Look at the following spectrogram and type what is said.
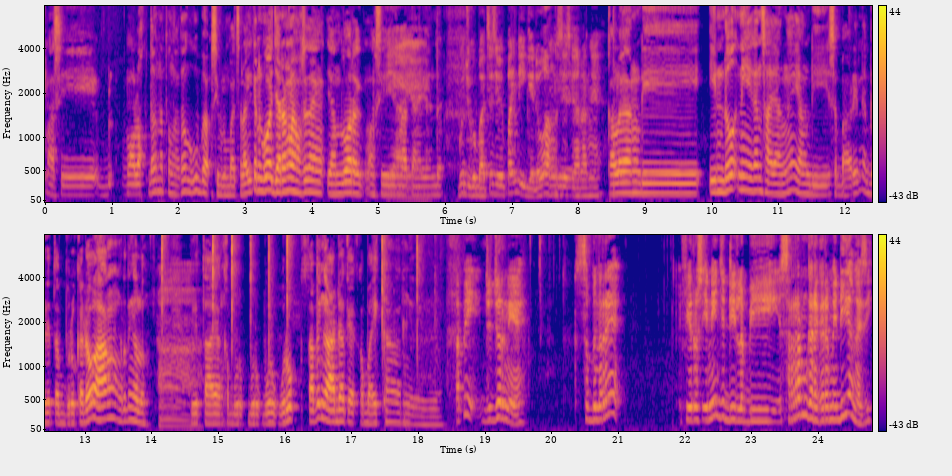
masih mau lockdown atau nggak tahu gue masih belum baca lagi kan gue jarang lah maksudnya yang, yang luar masih Iya, ngeliat iya, yang iya. Indo Gue juga baca sih paling di IG doang sih sekarang ya. kalau yang di Indo nih kan sayangnya yang disebarin ya berita buruknya doang ngerti nggak lo Ah. berita yang keburuk buruk buruk buruk tapi nggak ada kayak kebaikan gitu Tapi jujur nih ya, sebenarnya virus ini jadi lebih serem gara-gara media nggak sih?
